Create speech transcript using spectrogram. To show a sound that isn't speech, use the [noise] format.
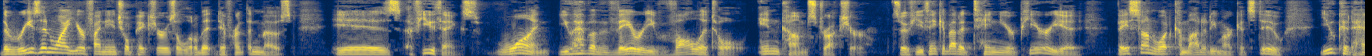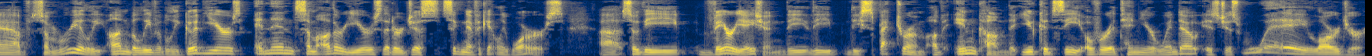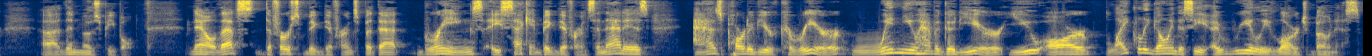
The reason why your financial picture is a little bit different than most is a few things. One, you have a very volatile income structure. So if you think about a 10 year period, based on what commodity markets do, you could have some really unbelievably good years and then some other years that are just significantly worse. Uh, so the variation, the the the spectrum of income that you could see over a 10 year window is just way larger uh, than most people. Now, that's the first big difference, but that brings a second big difference, and that is as part of your career, when you have a good year, you are likely going to see a really large bonus.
